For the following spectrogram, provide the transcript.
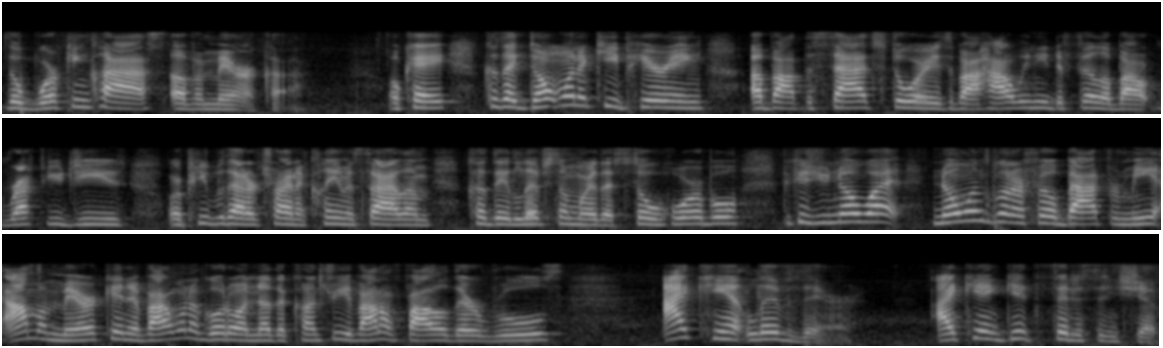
the working class of America. Okay? Because I don't want to keep hearing about the sad stories about how we need to feel about refugees or people that are trying to claim asylum because they live somewhere that's so horrible. Because you know what? No one's going to feel bad for me. I'm American. If I want to go to another country, if I don't follow their rules, I can't live there. I can't get citizenship.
